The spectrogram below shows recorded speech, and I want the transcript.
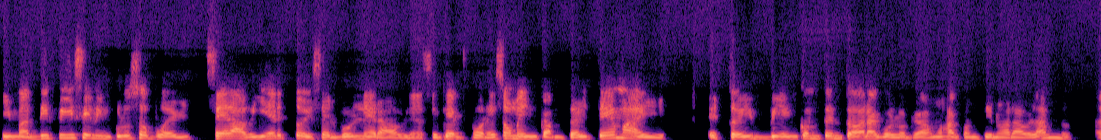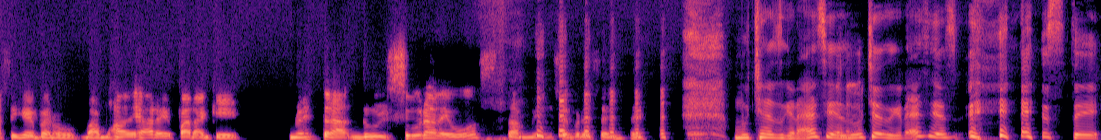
y más difícil incluso poder ser abierto y ser vulnerable. Así que por eso me encantó el tema y estoy bien contento ahora con lo que vamos a continuar hablando. Así que, pero vamos a dejar para que nuestra dulzura de voz también se presente. muchas gracias, muchas gracias. este,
